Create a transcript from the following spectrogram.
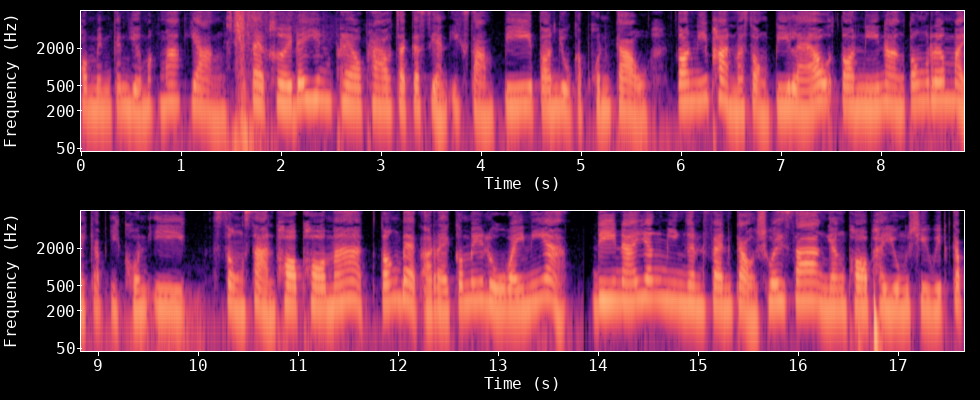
คอมเมนต์กันเยอะมากๆอย่าง แต่เคยได้ยินแพรวๆจะเกษียณอีก 3 ปีตอนอยู่กับคนเก่า ตอนนี้ผ่านมา2ปีแล้ว ตอนนี้นางต้องเริ่มใหม่กับอีกคนอีก สงสารพอพอมาก ต้องแบกอะไรก็ไม่รู้ไว้เนี่ย ดีนะยังมีเงินแฟนเก่าช่วยสร้างยังพอพยุงชีวิตกับ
